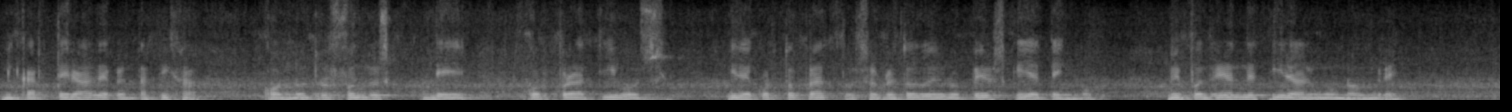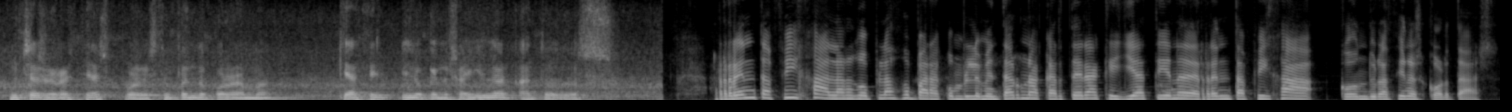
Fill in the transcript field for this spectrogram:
mi cartera de renta fija con otros fondos de corporativos y de corto plazo, sobre todo europeos, que ya tengo. ¿Me podrían decir algún nombre? Muchas gracias por el estupendo programa que hacen y lo que nos ayudan a todos renta fija a largo plazo para complementar una cartera que ya tiene de renta fija con duraciones cortas.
